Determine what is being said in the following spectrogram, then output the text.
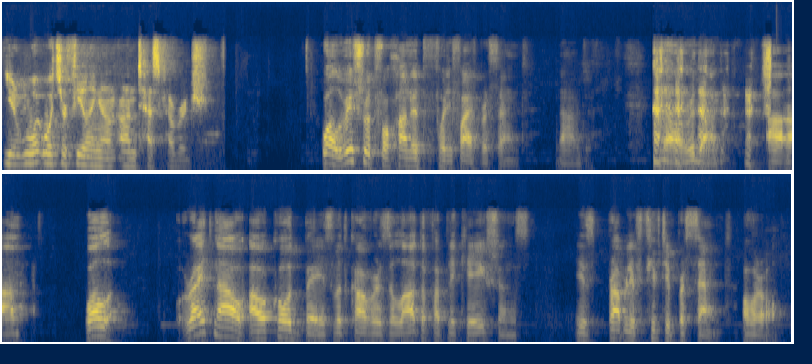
you know, what, what's your feeling on, on test coverage? Well, we shoot for 145%. No, just, no we don't. um, well, right now, our code base that covers a lot of applications is probably 50% overall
